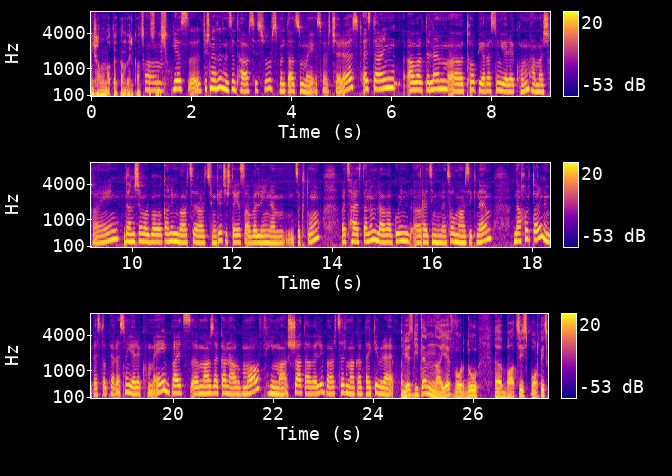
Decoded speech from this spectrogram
ինչ համեմատականներ կանցկացնես Ես ճիշտ ասած հենց այդ հարցի շուրջ մտածում եի ես վերջերս այս տարին ավարտել եմ top 33-ում համաշխարհային դա նշան որ բավականին բարձր արդյունք է ճիշտ է ես ավելին եմ ձգտում բայց Հայաստանում լավագույն ռեյտինգ ունեցող մարզիկն եմ Նախորդ տարի նույնպես top 33-ում էի, բայց մարզական առումով հիմա շատ ավելի բարձր մակարդակի վրա եմ։ Ես գիտեմ նաև, որ դու բացի սպորտից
